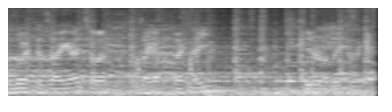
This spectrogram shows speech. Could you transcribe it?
সুন্দর একটা জায়গায় চলেন জায়গাটা দেখাই। ভিডিওটা দেখে থাকেন।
